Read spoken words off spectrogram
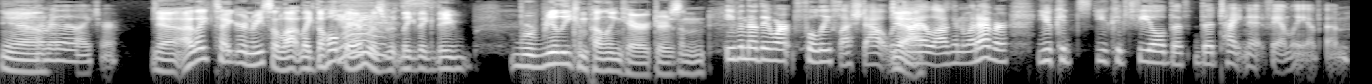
Yeah. I really liked her. Yeah. I like Tiger and Reece a lot. Like the whole band was like they, they were really compelling characters and Even though they weren't fully fleshed out with Yeah. dialogue and whatever, you could you could feel the the tight knit family of them.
